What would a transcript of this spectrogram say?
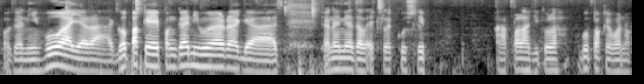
Pagani Huayara Gue pakai Pagani Huayara guys. Karena ini adalah exclusive apalah gitulah gue pakai warna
